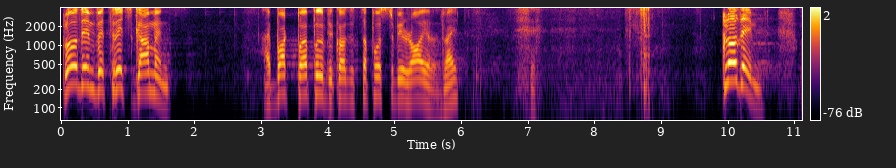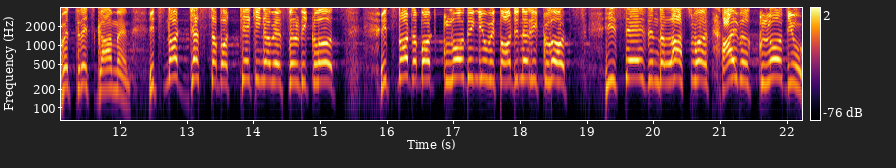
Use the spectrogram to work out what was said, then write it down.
Clothe them with rich garments. I bought purple because it's supposed to be royal, right? Clothe him with rich garment. It's not just about taking away filthy clothes. It's not about clothing you with ordinary clothes. He says in the last verse, I will clothe you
